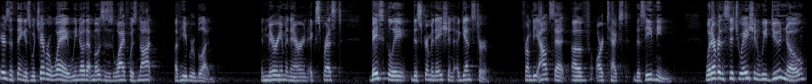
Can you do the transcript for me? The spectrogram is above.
Here's the thing is whichever way, we know that Moses' wife was not of Hebrew blood. And Miriam and Aaron expressed basically discrimination against her from the outset of our text this evening. Whatever the situation, we do know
